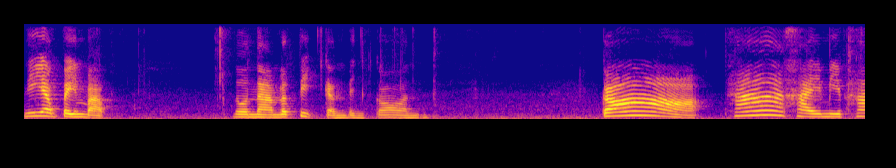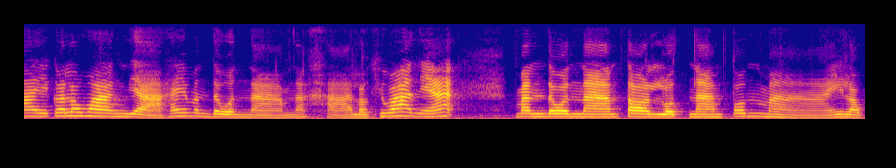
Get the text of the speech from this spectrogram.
นี่ยังเป็นแบบโดนน้ำแล้วติดกันเป็นก้อน ก็ ถ้าใครมีไพ่ก็ระวังอย่าให้มันโดนน้ำนะคะ เราคิดว่าอันเนี้ยมันโดนน้ำตอนลดน้ำต้นไม้แล้ว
